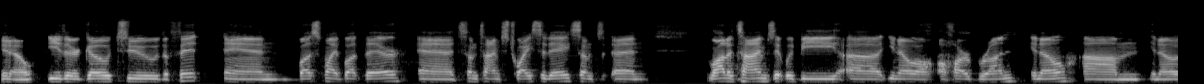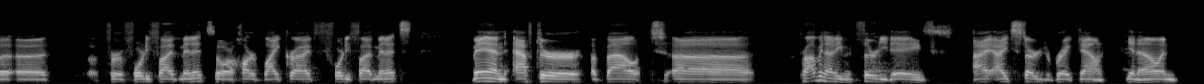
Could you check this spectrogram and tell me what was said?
you know, either go to the fit and bust my butt there, and sometimes twice a day. Some and a lot of times it would be, uh, you know, a, a hard run. You know, um, you know, uh, for 45 minutes or a hard bike ride for 45 minutes. Man, after about uh, probably not even 30 days, I, I started to break down. You know, and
